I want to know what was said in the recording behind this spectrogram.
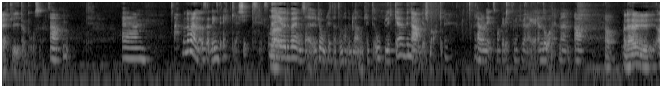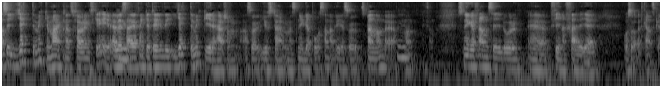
rätt liten påse. Ja. Ja, men det var ändå så här, det är inte äckliga chips liksom. Nej, och det var ju ändå så här roligt att de hade blandat lite olika vinägersmaker. Även om det inte smakade jättemycket vinäger ändå. Men ja. Ja, men det här är ju alltså, jättemycket marknadsföringsgrejer. Eller Mm. så här, jag tänker att det, det är jättemycket i det här som, alltså just det här med de snygga påsarna, det är så spännande. Att Mm. man, liksom, snygga framsidor, eh, fina färger och så ett ganska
